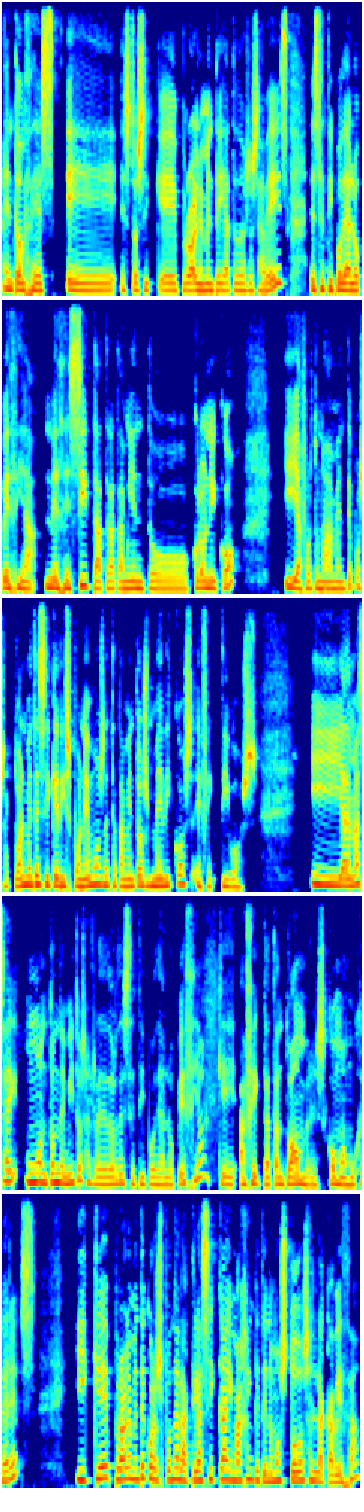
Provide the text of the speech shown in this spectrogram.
Entonces, eh, esto sí que probablemente ya todos lo sabéis, este tipo de alopecia necesita tratamiento crónico y afortunadamente, pues actualmente sí que disponemos de tratamientos médicos efectivos. Y además hay un montón de mitos alrededor de este tipo de alopecia que afecta tanto a hombres como a mujeres y que probablemente corresponde a la clásica imagen que tenemos todos en la cabeza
